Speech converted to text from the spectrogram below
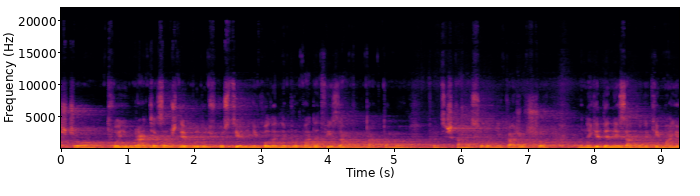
що твої браття завжди будуть в костілі, ніколи не пропаде твій закон. Так? Тому францишкани сьогодні кажуть, що вони єдиний закон, який має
